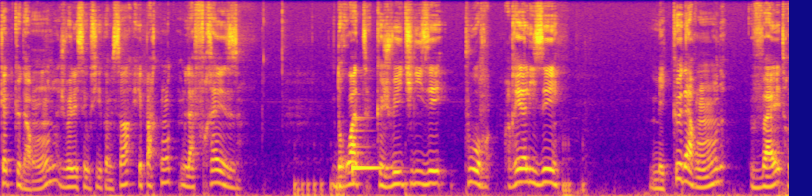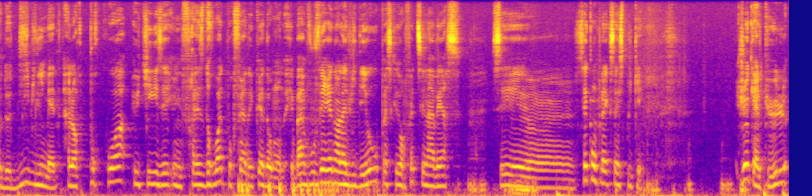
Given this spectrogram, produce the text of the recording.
4 queues d'aronde, je vais laisser aussi comme ça. Et par contre, la fraise droite que je vais utiliser pour réaliser mais queue d'aronde va être de 10 mm. Alors pourquoi utiliser une fraise droite pour faire des queues d'aronde Eh bien vous verrez dans la vidéo parce qu'en fait c'est l'inverse. Euh, c'est complexe à expliquer. Je calcule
